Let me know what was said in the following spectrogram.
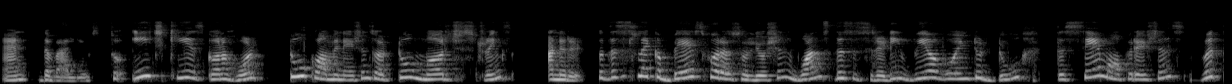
and the values. So each key is going to hold two combinations or two merged strings under it. So this is like a base for a solution. Once this is ready, we are going to do the same operations with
